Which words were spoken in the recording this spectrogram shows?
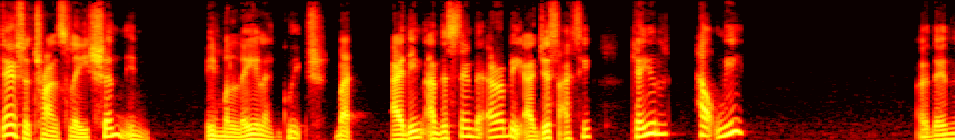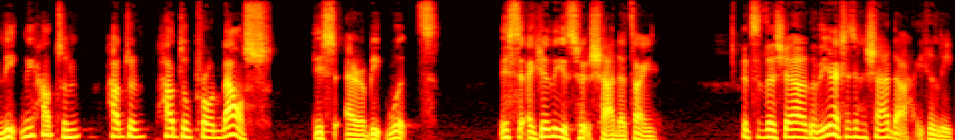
There's a translation in in Malay language, but I didn't understand the Arabic. I just asked him, can you help me? And then lead me how to how to how to pronounce these Arabic words. It's actually it's Shahadatain. It's the Shahada. Yes, it's the Shahada actually.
